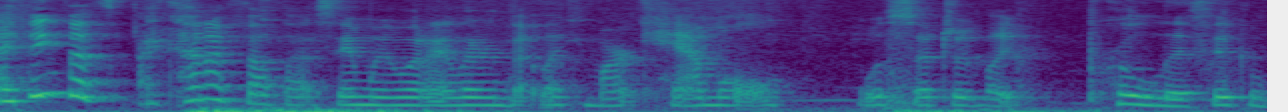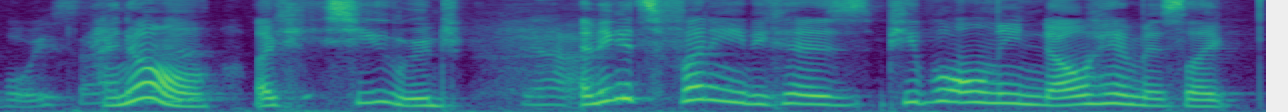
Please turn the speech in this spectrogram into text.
I think that's. I kind of felt that same way when I learned that like Mark Hamill was such a like prolific voice actor. I know, like he's huge. Yeah. I think it's funny because people only know him as like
